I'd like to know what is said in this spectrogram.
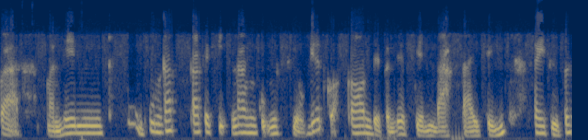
và mà nên vun đắp các cái kỹ năng cũng như hiểu biết của con về vấn đề tiền bạc, tài chính ngay từ rất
